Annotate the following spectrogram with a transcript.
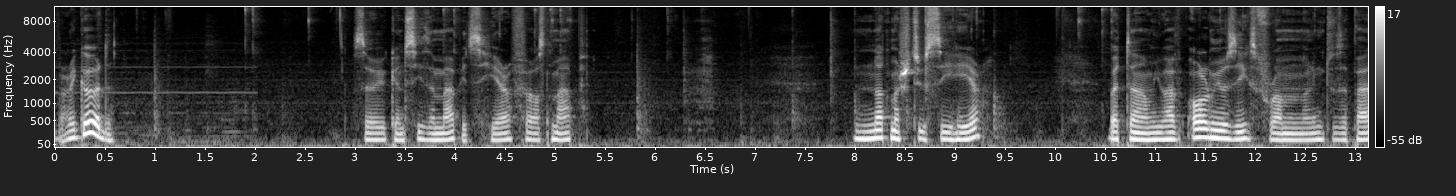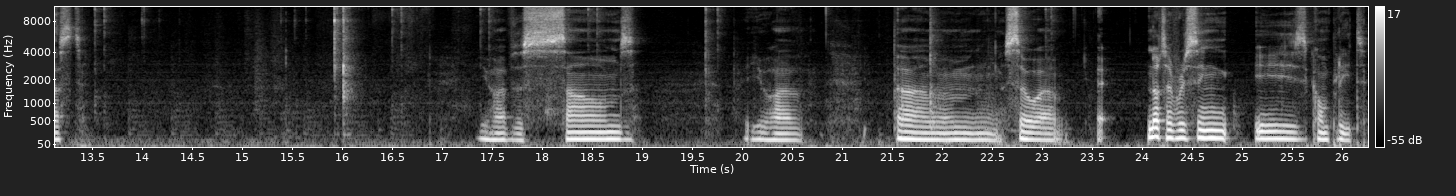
very good. So you can see the map, it's here, first map. Not much to see here. But um, you have all musics from Link to the Past. You have the sounds. You have um, so uh, not everything is complete.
